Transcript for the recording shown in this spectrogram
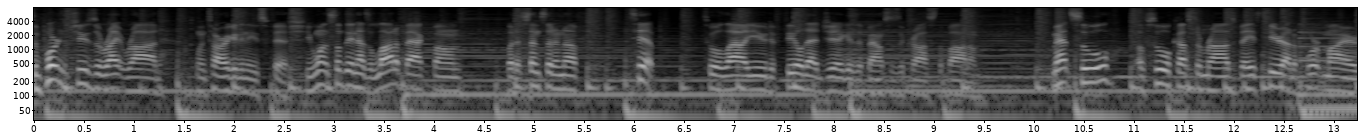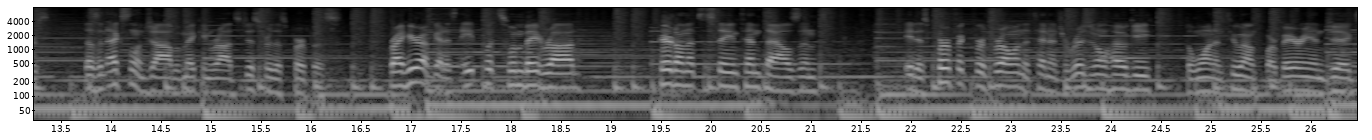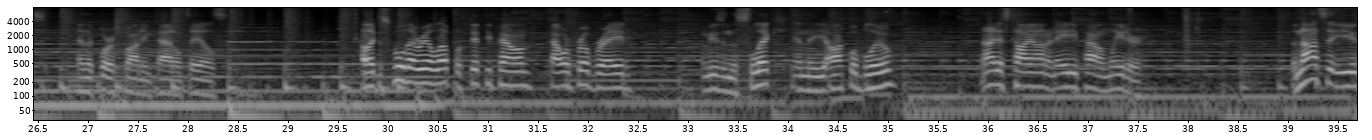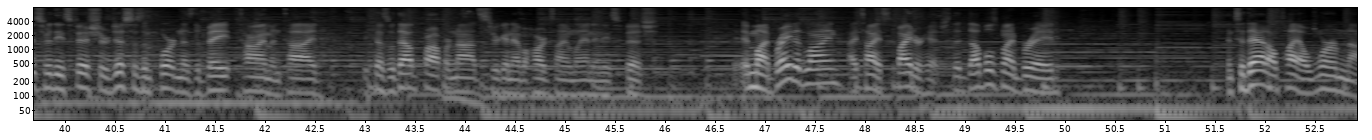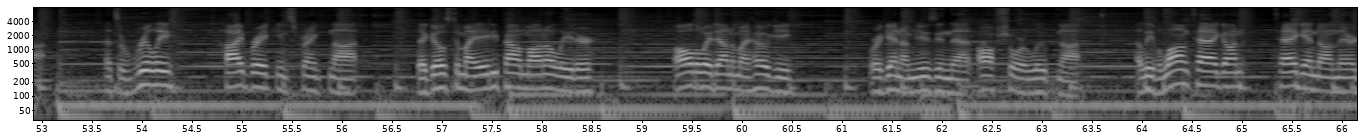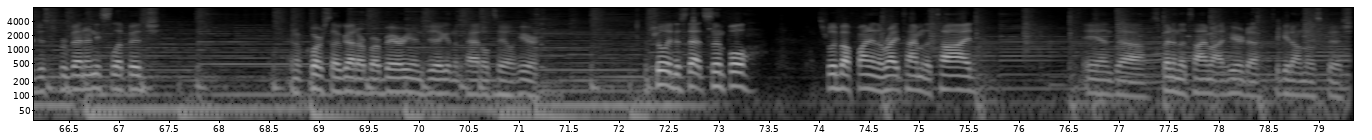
It's important to choose the right rod when targeting these fish. You want something that has a lot of backbone, but a sensitive enough tip to allow you to feel that jig as it bounces across the bottom. Matt Sewell of Sewell Custom Rods, based here out of Fort Myers, does an excellent job of making rods just for this purpose. Right here I've got his 8 foot swim bait rod, paired on that Sustain 10,000. It is perfect for throwing the 10 inch original Hogy, the 1 and 2 ounce Barbarian jigs, and the corresponding paddle tails. I like to spool that reel up with 50 pound Power Pro braid. I'm using the slick and the aqua blue. And I just tie on an 80 pound leader. The knots that you use for these fish are just as important as the bait, time, and tide, because without proper knots, you're gonna have a hard time landing these fish. In my braided line, I tie a spider hitch that doubles my braid, and to that I'll tie a worm knot. That's a really high breaking strength knot that goes to my 80 pound mono leader all the way down to my Hogy, where again, I'm using that offshore loop knot. I leave a long tag on tag end on there just to prevent any slippage. And of course, I've got our Barbarian jig and the paddle tail here. It's really just that simple. It's really about finding the right time of the tide and uh, spending the time out here to, to get on those fish.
